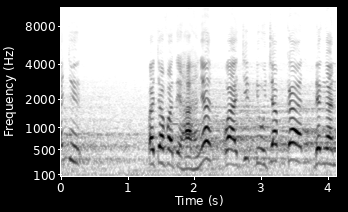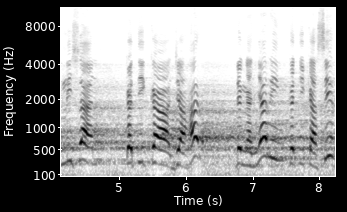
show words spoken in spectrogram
hanya baca Fatihahnya wajib diucapkan dengan lisan ketika jahar dengan nyaring ketika sir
